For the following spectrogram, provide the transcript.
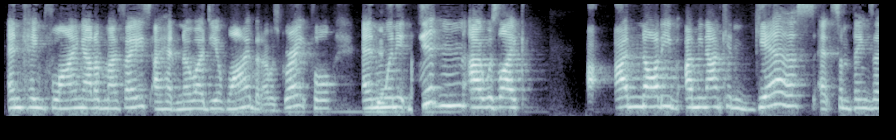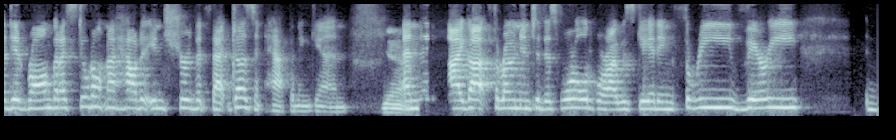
and came flying out of my face, I had no idea why, but I was grateful. And Yeah. when it didn't, I was like, I'm not even, I mean, I can guess at some things I did wrong, but I still don't know how to ensure that that doesn't happen again. yeah And then I got thrown into this world where I was getting three very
